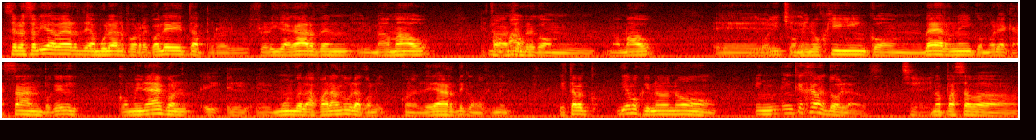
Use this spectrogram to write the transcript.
Se lo solía ver deambular por Recoleta, por el Florida Garden, el Mamau. Estaba Mamau. siempre con Mamau. eh, con de- Minujín, con Bernie, con Moria Kazan, porque él combinaba con el, el- el mundo de la farándula con, con el del arte, como si estaba, digamos que no, no en- encajaba en todos lados Sí. no pasaba,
